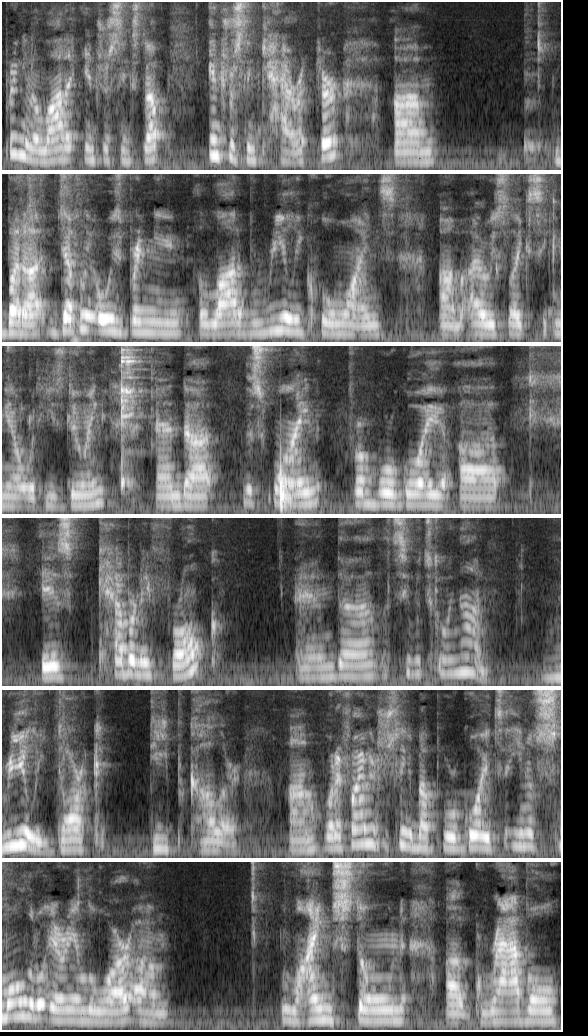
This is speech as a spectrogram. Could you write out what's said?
bringing a lot of interesting stuff, interesting character. Um, but uh, definitely always bringing a lot of really cool wines. Um, I always like seeking out what he's doing. And uh, this wine from Bourgueil uh, is Cabernet Franc. And uh, let's see what's going on really dark, deep color. Um, what I find interesting about Bourgueil, it's you know small little area in Loire, um, limestone, uh, gravel,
